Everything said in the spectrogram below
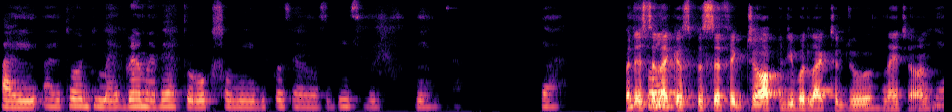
I I told my grandmother to look for me because I was busy with. Yeah, But is there like a specific job that you would like to do later on? Yeah.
